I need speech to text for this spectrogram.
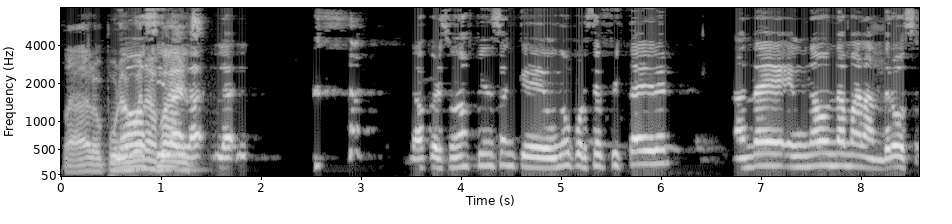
claro, pura No, buenas sí, la- vibes. la- la- las personas piensan que uno por ser freestyler anda en una onda malandrosa.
